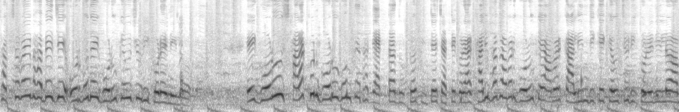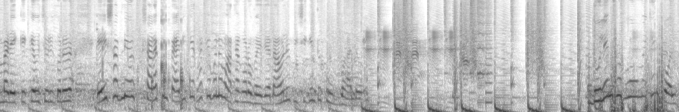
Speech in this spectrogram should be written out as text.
সবসময় ভাবে যে ওর বোধহয় গরু কেউ চুরি করে নিল। এই গরু, সারাক্ষণ গরু গুনতে থাকে, একটা, দুটো, তিনটে, চারটে করে। আর খালি ভাবে আমার গরুকে, আমার কালিন দিকে কেউ চুরি করে নিল, আমার একে কেউ চুরি করে নিল, এইসব নিয়ে সারাক্ষণ প্যানিকে থাকে বলে মাথা গরম হয়ে যায়। না হলে পিসি কিন্তু খুব ভালো। দুলেন্দ্র ভৌমিকের গল্প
